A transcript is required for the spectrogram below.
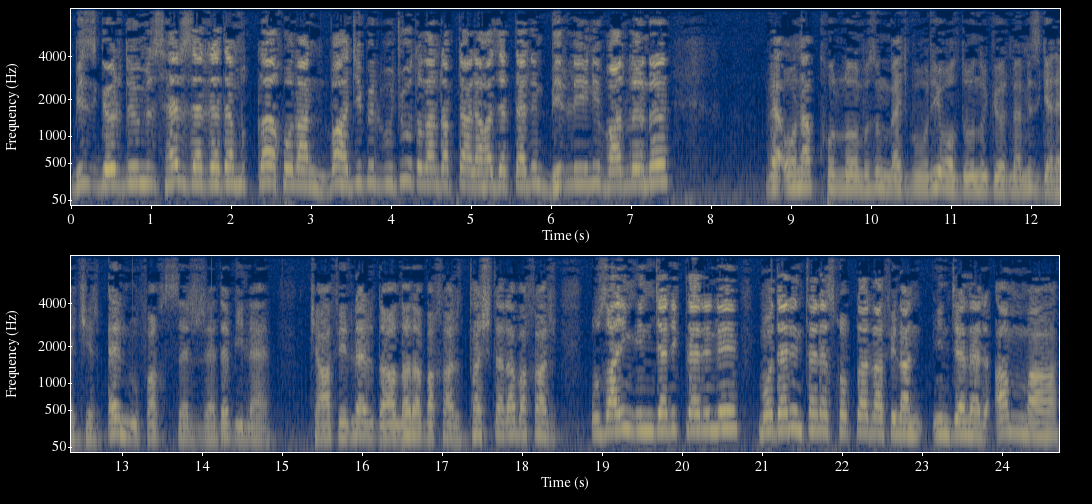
Biz gördüğümüz her zerrede mutlak olan, vacibül vücud olan Rabb Teala Hazretlerinin birliğini, varlığını ve ona kulluğumuzun mecburi olduğunu görmemiz gerekir. En ufak zerrede bile kafirler dağlara bakar, taşlara bakar, uzayın inceliklerini modern teleskoplarla filan inceler ama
